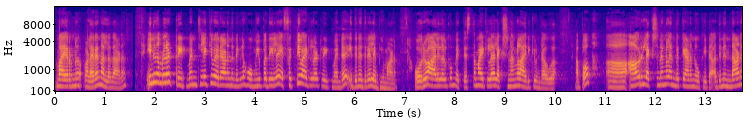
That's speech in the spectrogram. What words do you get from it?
വയറിന് വളരെ നല്ലതാണ്. ഇനി നമ്മൾ ട്രീറ്റ്മെന്റിലേക്ക് വരികയാണെന്നുണ്ടെങ്കിൽ ഹോമിയോപ്പതിയിലെ എഫക്റ്റീവ് ആയിട്ടുള്ള ട്രീറ്റ്മെന്റ് ഇതിനെതിരെ ലഭ്യമാണ്. ഓരോ ആളുകൾക്കും വ്യത്യസ്തമായിട്ടുള്ള ലക്ഷണങ്ങളായിരിക്കും ഉണ്ടാവുക. അപ്പോൾ ആ ഒരു ലക്ഷണങ്ങൾ എന്തൊക്കെയാണ് നോക്കിയിട്ട് അതിനെന്താണ്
